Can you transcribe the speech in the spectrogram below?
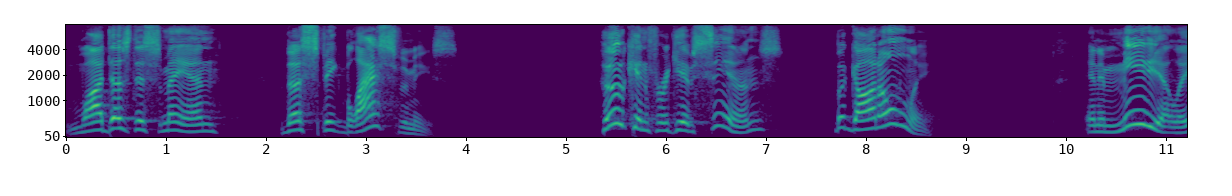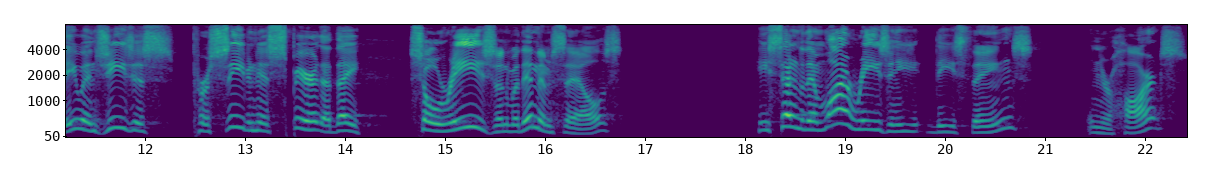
Why does this man thus speak blasphemies? Who can forgive sins but God only? And immediately, when Jesus perceived in his spirit that they so reasoned within themselves, he said unto them, Why reason ye these things in your hearts?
